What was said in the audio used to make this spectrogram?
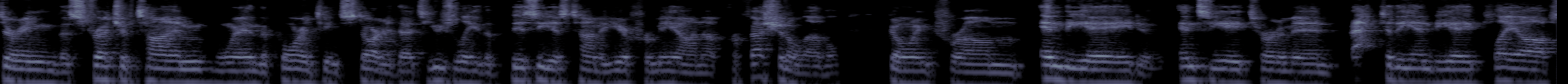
during the stretch of time when the quarantine started, that's usually the busiest time of year for me on a professional level, going from NBA to NCAA tournament, back to the NBA playoffs.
